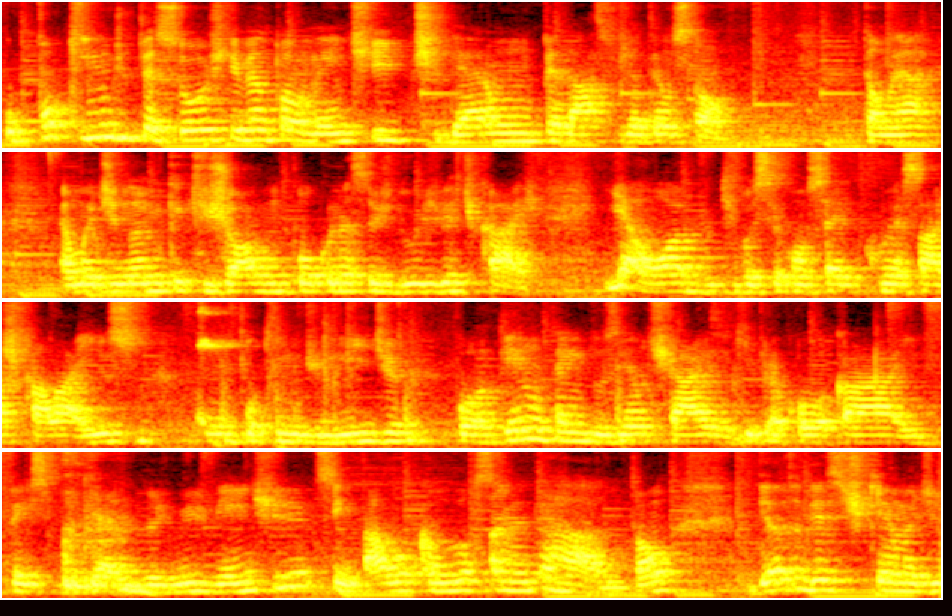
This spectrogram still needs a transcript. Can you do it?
o pouquinho de pessoas que eventualmente te deram um pedaço de atenção. Então é, é uma dinâmica que joga um pouco nessas duas verticais. E é óbvio que você consegue começar a escalar isso com um pouquinho de mídia. Pô, quem não tem 200 reais aqui para colocar em Facebook Ads em 2020, sim, tá alocando o orçamento errado. Então, dentro desse esquema de,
